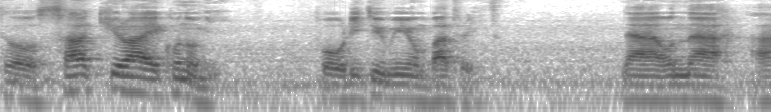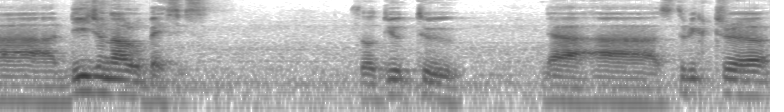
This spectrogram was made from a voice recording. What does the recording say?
so circular economy for lithium-ion batteries now on a uh, regional basis. So due to the uh, stricter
